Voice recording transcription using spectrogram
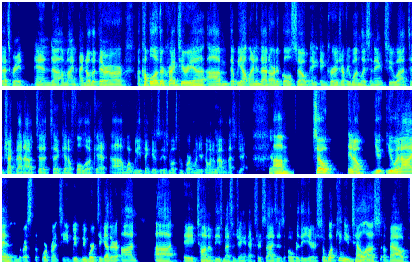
that's great. And um, I, I, know that there are a couple other criteria um, that we outline in that article. So encourage everyone listening to uh, to check that out to, to get a full look at uh, what we think is, is most important when you're going about yeah. messaging. Yeah. Um, so, you know, you you and I and the rest of the Forefront team, we, we've worked together on uh, a ton of these messaging exercises over the years. So what can you tell us about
